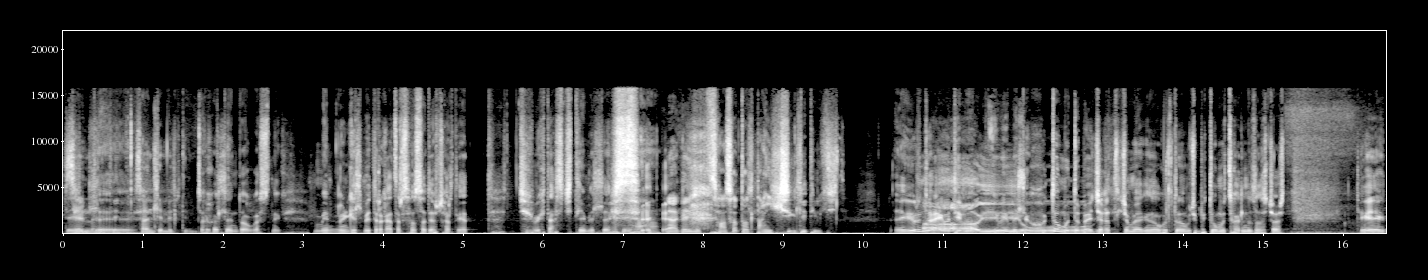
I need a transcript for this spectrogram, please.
Тэр нь Сонир- сонир юм бэл тийм. Зохиолын дууг бас нэг мянган километр газар сонсоод явчихаар тэгээд чихмих тасчдаг юм байлээ гэсэн. Яг ингэ сонсоход бол дан их шиг л үт юм л шүү дээ. Яг ер нь зөв аюу тийм юу юм байлээ. Хөдөө мөдөө байж байгаа ч юм яг нэг хөдөө мөч битүү мөч зохиолын дуу сонсож байгаа шүү дээ. Тэгээд яг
